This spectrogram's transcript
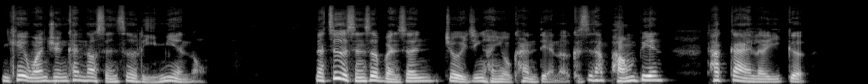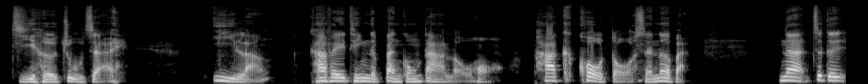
你可以完全看到神社里面哦，那这个神社本身就已经很有看点了。可是它旁边，它盖了一个集合住宅、艺廊、咖啡厅的办公大楼，哦，Park Court 神乐坂。那这个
